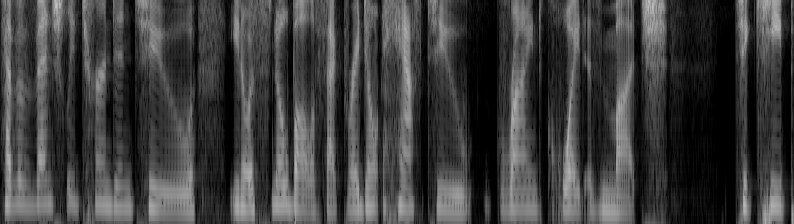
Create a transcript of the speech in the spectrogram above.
have eventually turned into, you know, a snowball effect where I don't have to grind quite as much to keep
